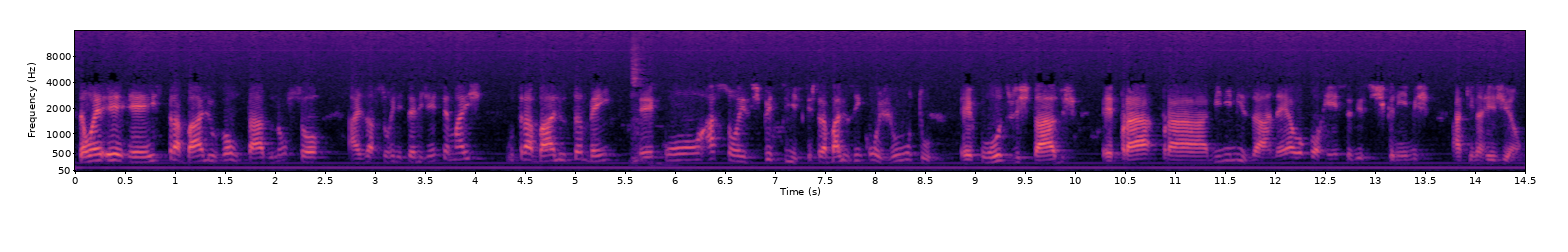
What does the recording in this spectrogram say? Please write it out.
Então, é, é, é esse trabalho voltado não só às ações de inteligência, mas o trabalho também é, com ações específicas, trabalhos em conjunto é, com outros estados, é, para minimizar né, a ocorrência desses crimes aqui na região.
